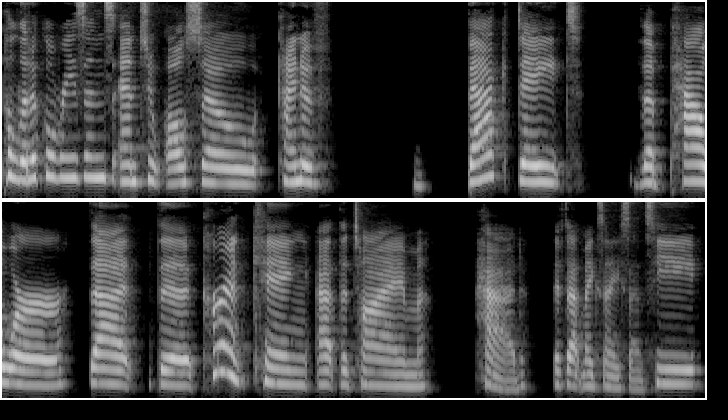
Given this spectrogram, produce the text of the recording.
political reasons and to also kind of backdate the power that the current king at the time had, if that makes any sense. He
